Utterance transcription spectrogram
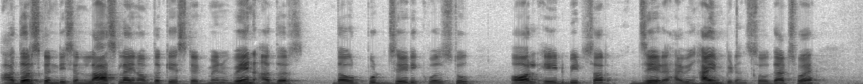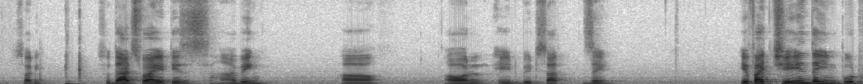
others condition last line of the case statement. When others the output z equals to all 8 bits are z having high impedance. So that's why sorry. So that's why it is having uh, all 8 bits are z if i change the input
